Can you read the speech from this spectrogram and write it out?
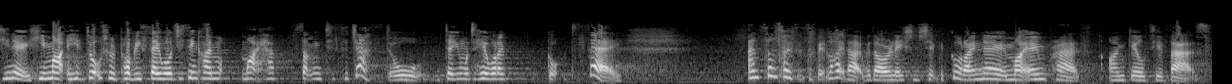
you know, he might, his doctor would probably say, well, do you think I m- might have something to suggest? Or don't you want to hear what I've got to say? And sometimes it's a bit like that with our relationship with God. I know in my own prayers I'm guilty of that.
